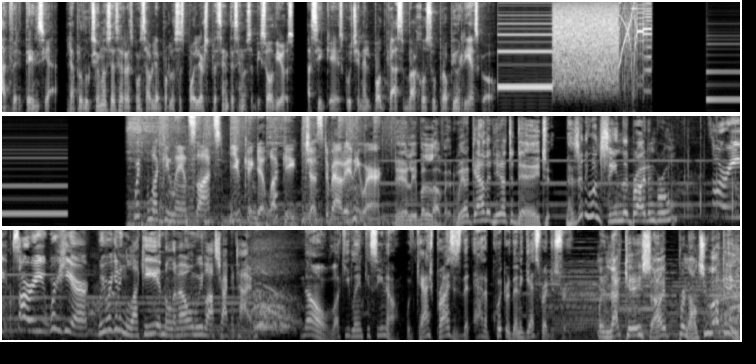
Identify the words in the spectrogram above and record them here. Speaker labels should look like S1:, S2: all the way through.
S1: Advertencia. La producción no se hace responsable por los spoilers presentes en los episodios, así que escuchen el podcast bajo su propio riesgo.
S2: With Lucky Land slots, you can get lucky just about anywhere.
S3: Dearly beloved, we are gathered here today to. Has anyone seen the bride and groom?
S4: Sorry, sorry, we're here. We were getting lucky in the limo and we lost track of time.
S5: No, Lucky Land Casino, with cash prizes that add up quicker than a guest registry.
S3: In that case, I pronounce you lucky.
